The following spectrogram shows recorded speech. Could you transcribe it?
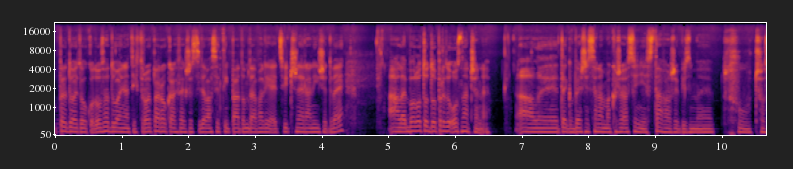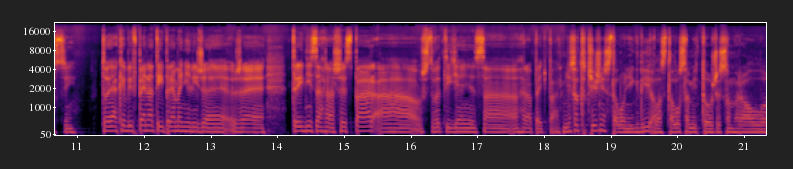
dopredu, aj toľko dozadu, aj na tých trojparovkách, takže si vlastne tým pádom dávali aj cvičné rany, že dve ale bolo to dopredu označené. Ale tak bežne sa nám akože asi nestáva, že by sme, fú, čo si. To je, keby v penatý premenili, že, že 3 dní sa hrá 6 pár a 4. deň sa hrá 5 pár. Mne sa to tiež nestalo nikdy, ale stalo sa mi to, že som hral e,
